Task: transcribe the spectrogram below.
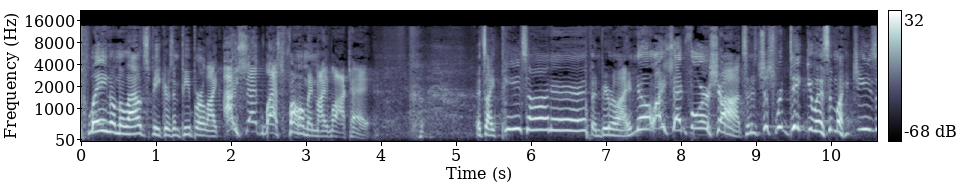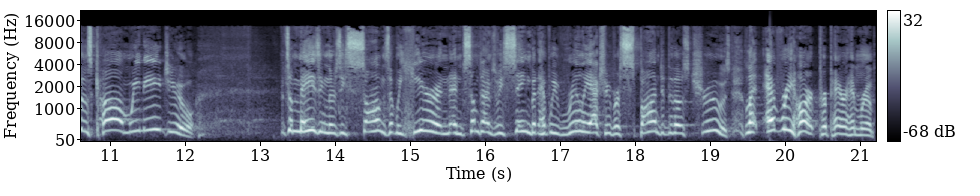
playing on the loudspeakers, and people are like, I said less foam in my latte. It's like peace on earth. And people are like, no, I said four shots. And it's just ridiculous. I'm like, Jesus, come, we need you. It's amazing. There's these songs that we hear and, and sometimes we sing, but have we really actually responded to those truths? Let every heart prepare him room.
